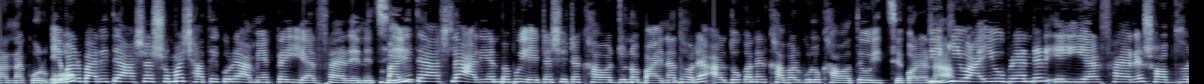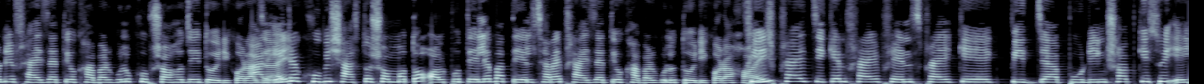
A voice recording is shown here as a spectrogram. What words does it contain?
রান্না করব। এবার বাড়িতে আসার সময় সাথে করে আমি একটা এয়ার ফ্রায়ার এনেছি। বাড়িতে আসলে আরিয়ান বাবু এটা সেটা খাওয়ার জন্য বায়না ধরে আর দোকানের খাবারগুলো খাওয়াতেও ইচ্ছে করে না। কিউ আইইউ ব্র্যান্ডের এই এয়ার ফ্রায়ারে সব ধরনের ফ্রাই জাতীয় খাবারগুলো খুব সহজেই তৈরি করা যায়। এটা খুবই স্বাস্থ্যসম্মত অল্প তেলে বা তেল ছাড়াই ফ্রাই জাতীয় খাবারগুলো তৈরি করা হয়। Fish fry chicken fry French fry cake pizza pudding সবকিছুই এই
